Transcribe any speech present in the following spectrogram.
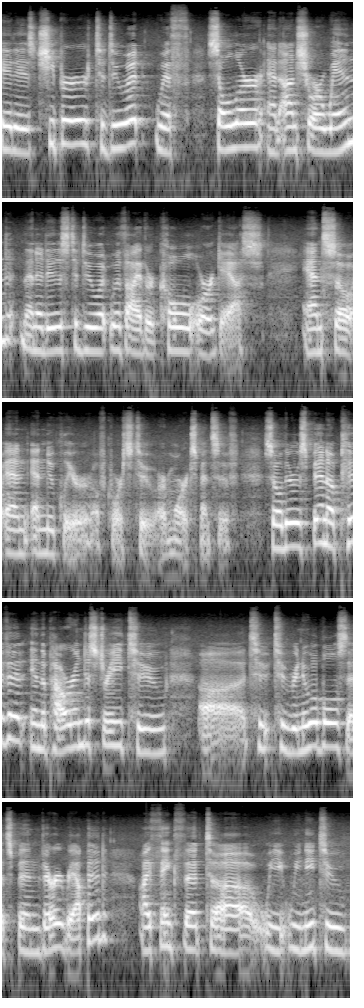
it is cheaper to do it with solar and onshore wind than it is to do it with either coal or gas. And so, and, and nuclear, of course, too, are more expensive. So there has been a pivot in the power industry to uh, to, to renewables that's been very rapid. I think that uh, we, we need to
